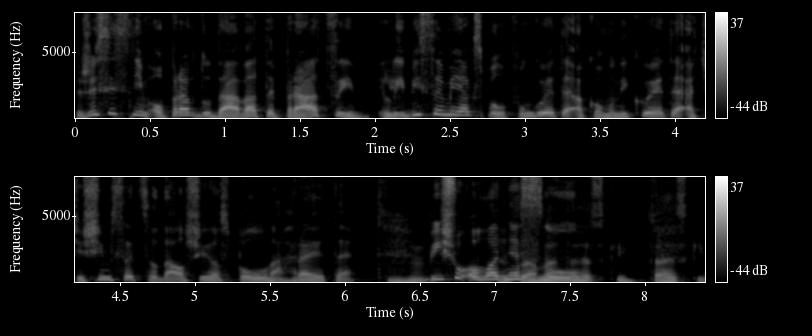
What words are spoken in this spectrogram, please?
že si s ním opravdu dáváte práci. Líbí se mi, jak spolu fungujete a komunikujete a těším se, co dalšího spolu nahrajete. Mm-hmm. Píšu ohledně Děkujeme, to snů. je hezký, to je hezký.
